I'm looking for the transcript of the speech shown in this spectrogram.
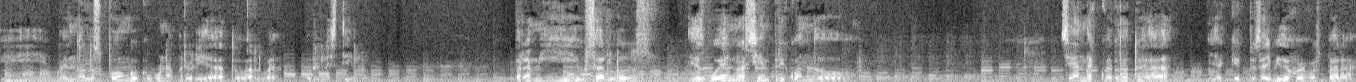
Y pues no los pongo como una prioridad o algo por el estilo para mí usarlos es bueno siempre y cuando sean de acuerdo a tu edad, ya que pues hay videojuegos para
